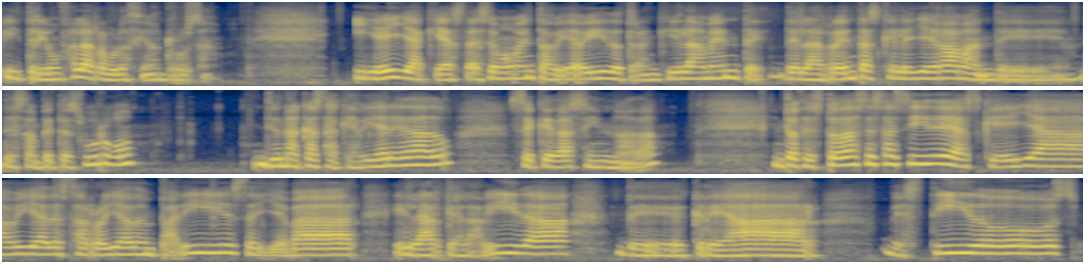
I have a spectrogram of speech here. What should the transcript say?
y triunfa la Revolución Rusa. Y ella, que hasta ese momento había vivido tranquilamente de las rentas que le llegaban de, de San Petersburgo, de una casa que había heredado, se queda sin nada. Entonces, todas esas ideas que ella había desarrollado en París, de llevar el arte a la vida, de crear vestidos,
